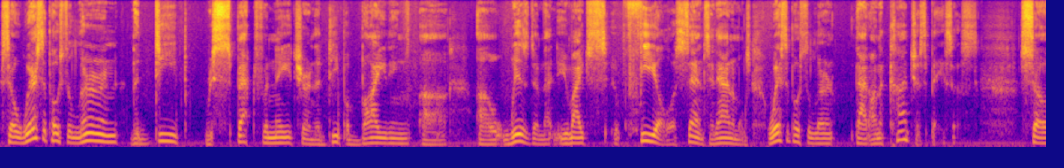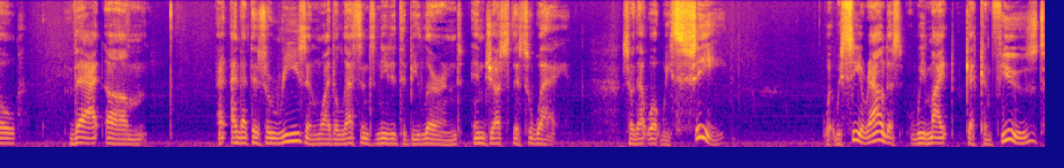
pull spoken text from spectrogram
So we're supposed to learn the deep respect for nature and the deep abiding uh, uh, wisdom that you might feel or sense in animals. We're supposed to learn that on a conscious basis. So that um, and, and that there's a reason why the lessons needed to be learned in just this way. So that what we see, what we see around us, we might get confused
